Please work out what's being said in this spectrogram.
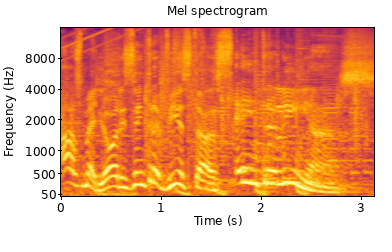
As melhores entrevistas entre linhas.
